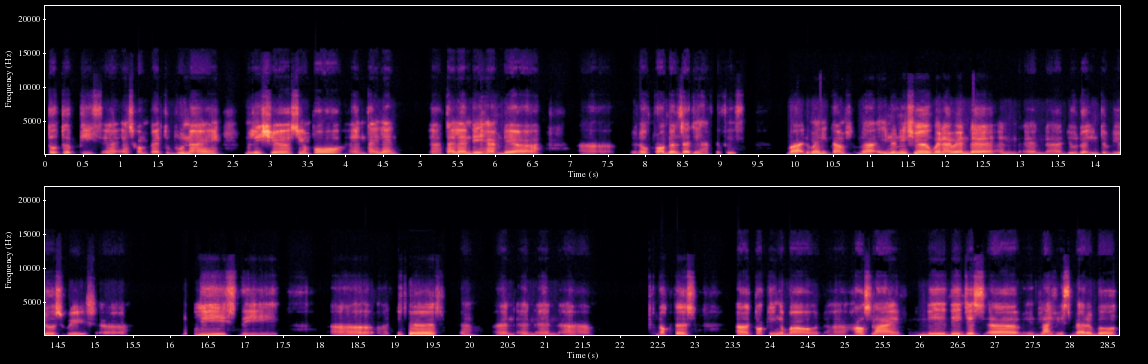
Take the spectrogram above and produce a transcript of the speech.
total peace as compared to Brunei, Malaysia, Singapore, and Thailand. Thailand, they have their you know problems that they have to face. But when it comes uh, Indonesia, when I went there and and uh, do the interviews with uh, the police, the uh, teachers, yeah, and and and uh, doctors, uh, talking about house life, they they just life is bearable,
